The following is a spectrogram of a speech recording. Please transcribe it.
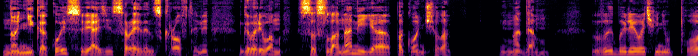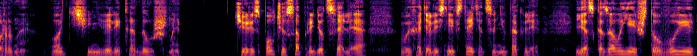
Но никакой связи с Ревенскрофтами. Говорю вам, со слонами я покончила. Мадам, вы были очень упорны, очень великодушны. Через полчаса придет Селия. Вы хотели с ней встретиться, не так ли? Я сказала ей, что вы,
